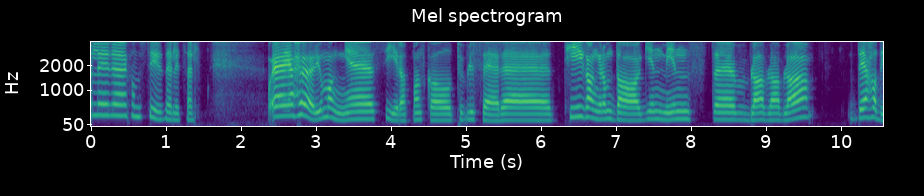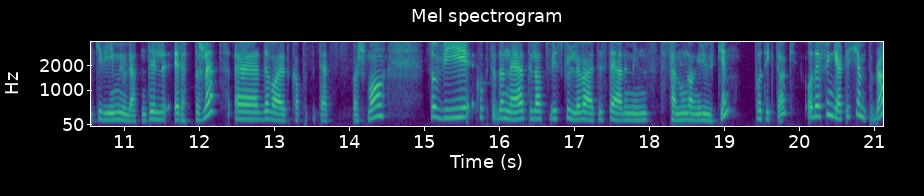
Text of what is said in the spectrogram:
eller eh, kan du styre det litt selv? Jeg hører jo mange sier at man skal publisere ti ganger om dagen minst, eh, bla, bla, bla. Det hadde ikke vi muligheten til, rett og slett. Eh, Det var et kapasitetsspørsmål. Så vi kokte det ned til at vi skulle være til stede minst fem ganger i uken på TikTok, og det fungerte kjempebra.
